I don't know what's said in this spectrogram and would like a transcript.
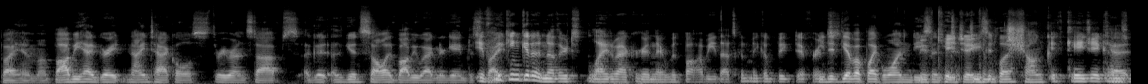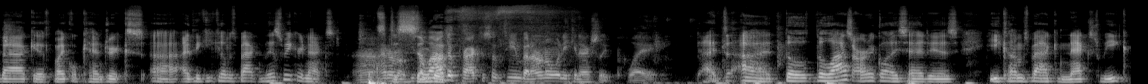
by him. Uh, Bobby had great nine tackles, three run stops, a good a good solid Bobby Wagner game. if we can get another t- linebacker in there with Bobby, that's going to make a big difference. he did give up like one decent KJ decent chunk. if KJ comes back, if Mychal Kendricks, uh, I think he comes back this week or next. Uh, I don't know. He's allowed to practice with the team, but I don't know when he can actually play. Uh, uh, the the last article I said is he comes back next week.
